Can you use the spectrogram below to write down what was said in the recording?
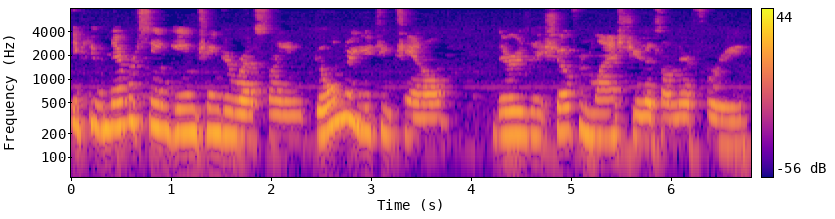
if you've never seen Game Changer Wrestling, go on their YouTube channel. There is a show from last year that's on there free.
